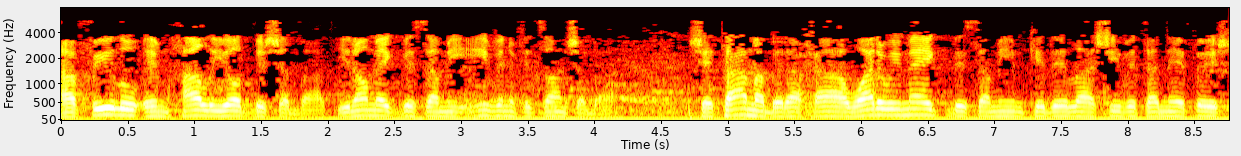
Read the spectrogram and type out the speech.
Afilu im haliyot b'Shabbat. You don't make besamim even if it's on Shabbat. Shetama beracha. Why do we make besamim kedei lashiv et hanefesh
